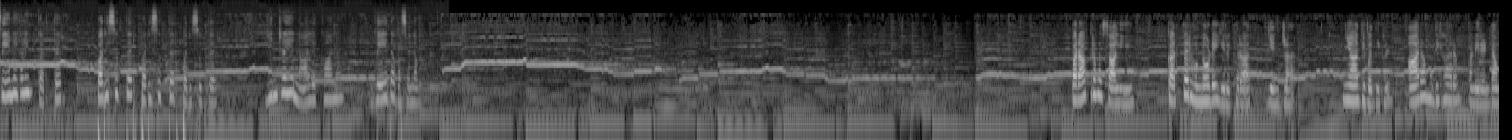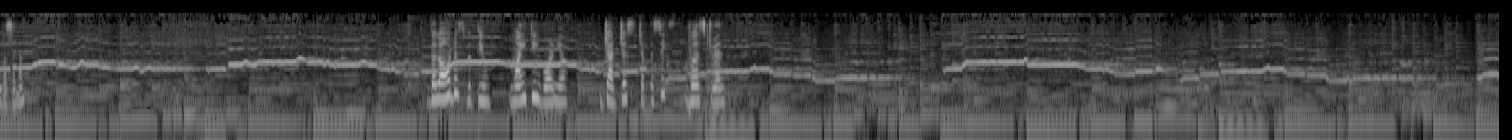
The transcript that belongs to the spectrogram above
சேனைகளின் கர்த்தர் பரிசுத்தர் பரிசுத்தர் பரிசுத்தர். இன்றைய நாளுக்கான வேத வசனம். பராக்கிரமசாலியே கர்த்தர் உன்னோடே இருக்கிறார் என்றார். நியாதிபதிகள் ஆறாம் அதிகாரம் பன்னிரெண்டாம் வசனம் The Lord is with you, mighty warrior. Judges chapter 6, verse 12.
